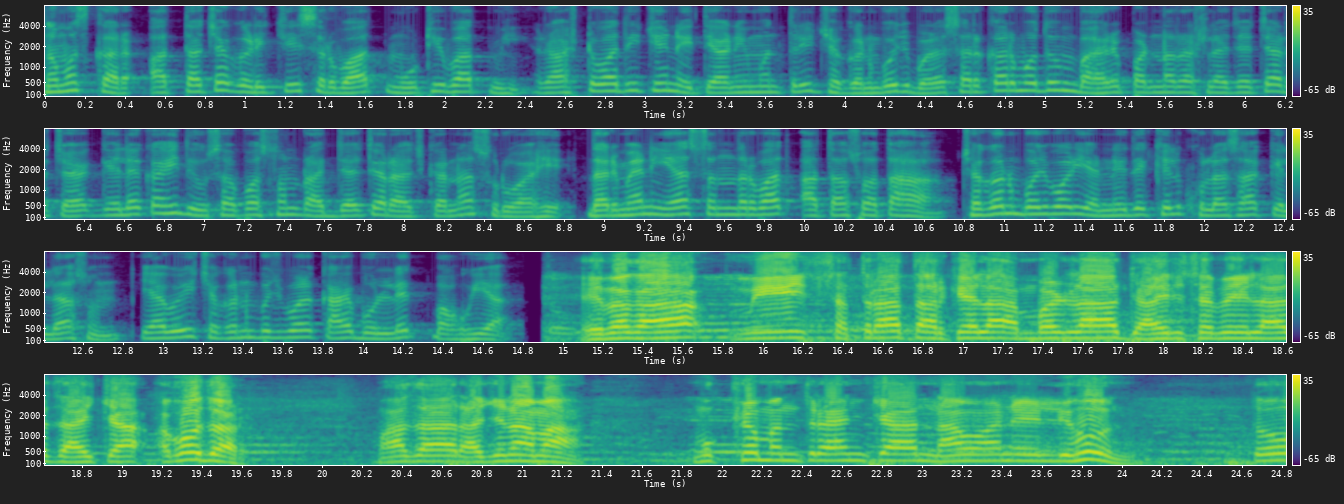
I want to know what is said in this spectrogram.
नमस्कार आत्ताच्या घडीची सर्वात मोठी बातमी. राष्ट्रवादीचे नेते आणि मंत्री छगन भुजबळ सरकारमधून बाहेर पडणार असल्याच्या चर्चा गेल्या काही दिवसापासून राज्याच्या राजकारणात सुरू आहे. दरम्यान या संदर्भात आता स्वतः छगन भुजबळ यांनी देखील खुलासा केला असून यावेळी छगन भुजबळ काय बोललेत पाहूया. हे बघा मी सतरा तारखेला अंबडला जाहीर सभेला जायच्या अगोदर माझा राजीनामा मुख्यमंत्र्यांच्या नावाने लिहून तो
